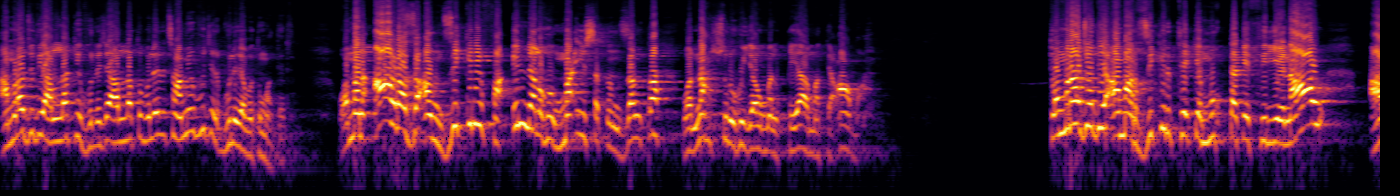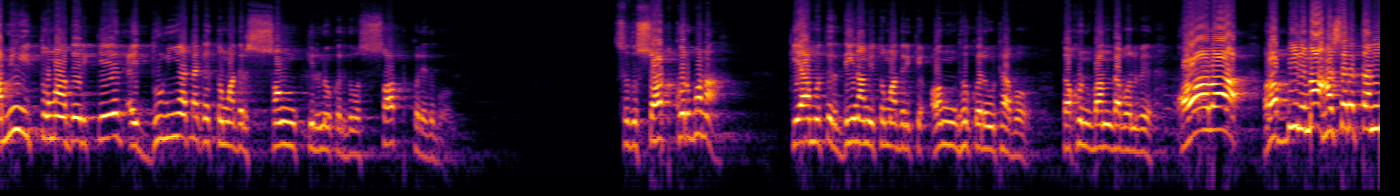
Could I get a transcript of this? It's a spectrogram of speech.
আমরা যদি আল্লাহকে ভুলে যাই, আল্লাহ তো বলে দিচ্ছে আমিও বুঝে ভুলে যাব তোমাদের। ওমান আন যিকরি ফা ইন্নালাহু ইয়াউমাল কিয়ামাতি আমা। তোমরা যদি আমার জিকির থেকে মুখটাকে ফিরিয়ে নাও, আমি তোমাদেরকে এই দুনিয়াটাকে তোমাদের সংকীর্ণ করে দেবো, শর্ট করে দেবো। শুধু শর্ট করব না, কেয়ামতের দিন আমি তোমাদেরকে অন্ধ করে উঠাবো। তখন বান্দা বলবে, কলা রব্বিল মা হাসার তানি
